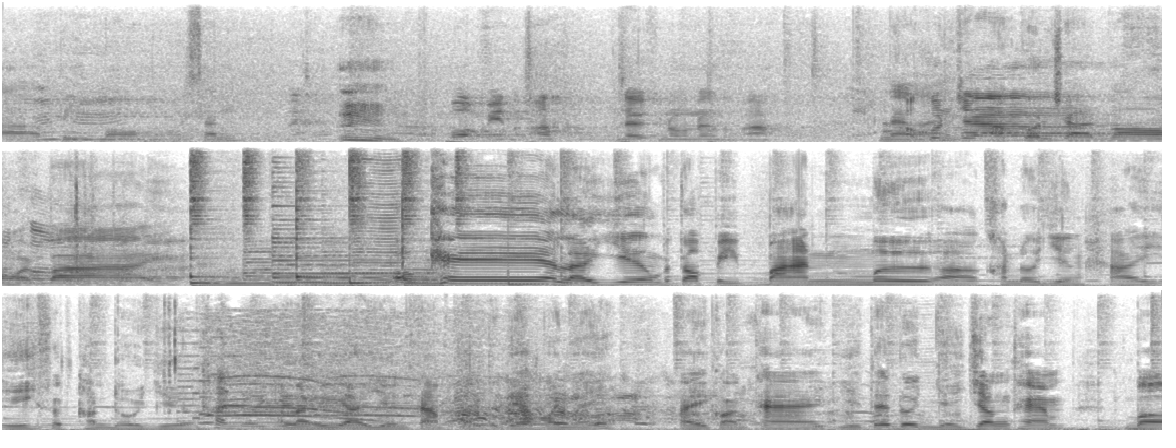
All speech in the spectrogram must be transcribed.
អឺពីបងសិន ព័ត៌មានទាំងអស់នៅក្នុងនឹងទាំងអស់ ហ្នឹង អរគុណច្រើន អរគុណច្រើនបងបាយបាយ អូខេឥឡូវយើងបន្ទាប់ពីបានមើលខុនដូយើងហើយអីសិតខុនដូយើង Condo ឥឡូវយើងតាមទៅផ្ទះវិញហើយហើយគាត់ថានិយាយទៅដូចនិយាយចឹងថាបើ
